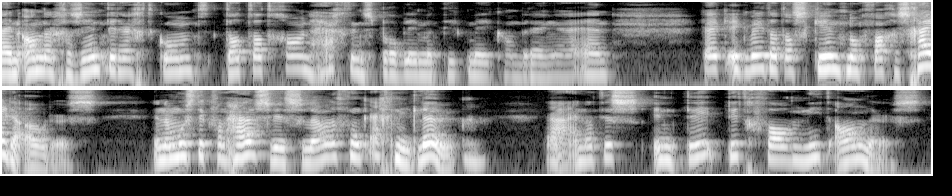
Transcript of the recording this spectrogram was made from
bij een ander gezin terechtkomt, dat dat gewoon hechtingsproblematiek mee kan brengen. En kijk, ik weet dat als kind nog van gescheiden ouders. En dan moest ik van huis wisselen, maar dat vond ik echt niet leuk. Mm. Ja, en dat is in dit, dit geval niet anders.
